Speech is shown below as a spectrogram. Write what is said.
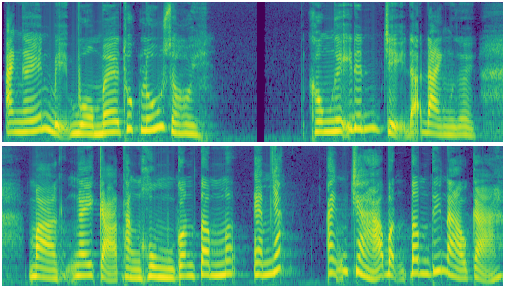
Anh ấy bị bùa mê thuốc lú rồi. Không nghĩ đến chị đã đành rồi. Mà ngay cả thằng Hùng con Tâm á, em nhắc, anh chả bận tâm tí nào cả.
